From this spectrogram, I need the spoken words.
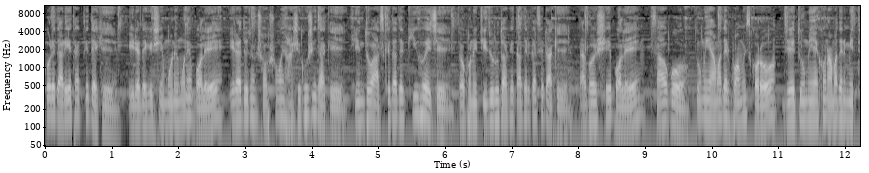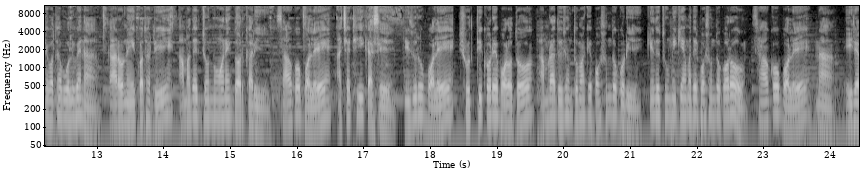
করে দাঁড়িয়ে থাকতে দেখে। এটা দেখে সে মনে মনে বলে, এরা দুজন সবসময় হাসি খুশি থাকে কিন্তু আজকে তাদের কি হয়েছে? তখনই চিজুরু তাকে তাদের কাছে ডাকে। তারপর সে বলে, সাহকো, তুমি আমাদের প্রমিস করো যে তুমি এখন আমাদের মিথ্যে কথা বলবে না, কারণ এই কথাটি আমাদের জন্য অনেক দরকারি। সাহকো বলে আচ্ছা ঠিক আছে। চিজুরু বলে, সত্যি করে বলো তো, আমরা দুজন তোমাকে পছন্দ করি, কিন্তু তুমি কি আমাদের পছন্দ করো? সাহকো বলে, না, এইটা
